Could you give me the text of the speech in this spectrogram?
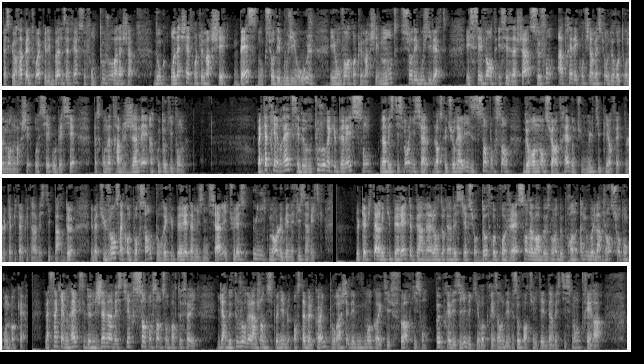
Parce que rappelle-toi que les bonnes affaires se font toujours à l'achat. Donc on achète quand le marché baisse, donc sur des bougies rouges, et on vend quand le marché monte sur des bougies vertes. Et ces ventes et ces achats se font après des confirmations de retournement de marché haussier ou baissier parce qu'on n'attrape jamais un couteau qui tombe. La quatrième règle, c'est de toujours récupérer son investissement initial. Lorsque tu réalises 100% de rendement sur un trade, donc tu multiplies en fait le capital que tu as investi par deux, et eh ben tu vends 50% pour récupérer ta mise initiale et tu laisses uniquement le bénéfice à risque. Le capital récupéré te permet alors de réinvestir sur d'autres projets sans avoir besoin de prendre à nouveau de l'argent sur ton compte bancaire. La cinquième règle, c'est de ne jamais investir 100% de son portefeuille. Garde toujours de l'argent disponible en stablecoin pour acheter des mouvements correctifs forts qui sont peu prévisibles et qui représentent des opportunités d'investissement très rares.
